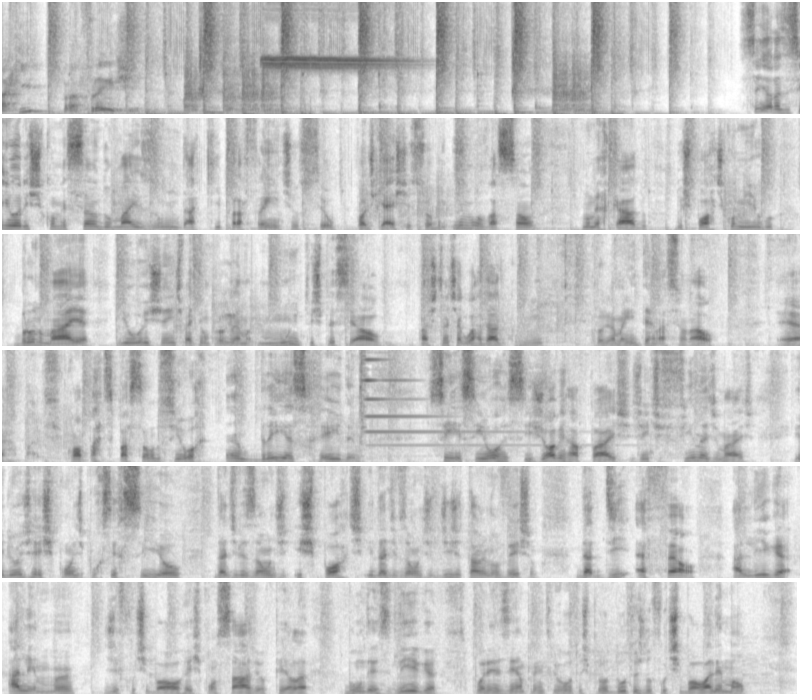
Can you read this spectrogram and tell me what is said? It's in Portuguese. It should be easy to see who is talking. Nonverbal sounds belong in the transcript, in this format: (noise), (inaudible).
Speaker 1: Daqui para frente. Senhoras e senhores, começando mais um daqui para frente, o seu podcast sobre inovação no mercado do esporte comigo, Bruno Maia, e hoje a gente vai ter um programa muito especial, bastante aguardado por mim, um programa internacional. É, rapaz, com a participação do senhor Andreas Hayden. Sim, senhor, esse jovem rapaz, gente fina demais, ele hoje responde por ser CEO da divisão de esporte e da divisão de Digital Innovation da DFL, a liga alemã de futebol, responsável pela Bundesliga, por exemplo, entre outros produtos do futebol alemão.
